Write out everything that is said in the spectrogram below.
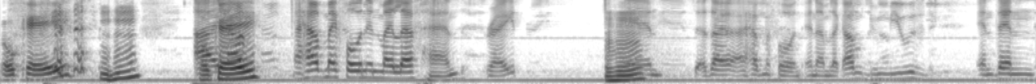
Okay. Mm-hmm. I Okay. have, I have my phone in my left hand, right? hmm And so as I, I have my phone, and I'm like, I'm bemused, and then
